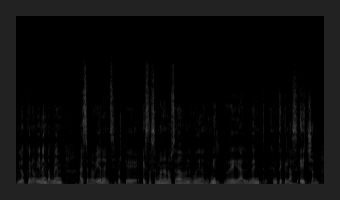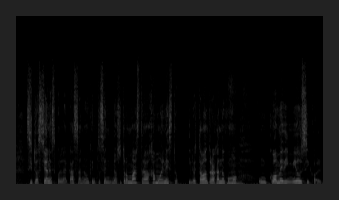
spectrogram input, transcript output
los que no vienen también, a veces no vienen, sí, porque esta semana no sé a dónde voy a dormir realmente. Gente que las echan, situaciones con la casa, ¿no? Que entonces nosotros más trabajamos en esto. Y lo estamos trabajando como. Un comedy musical,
